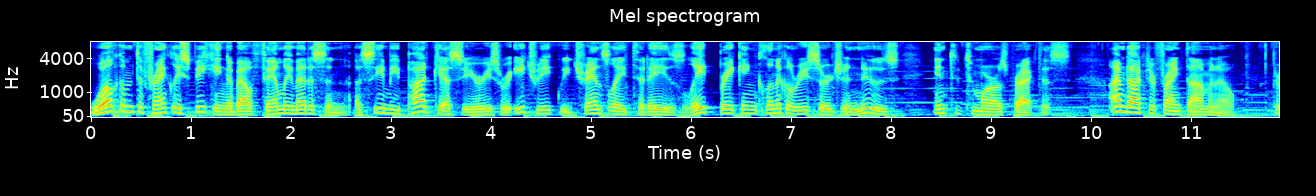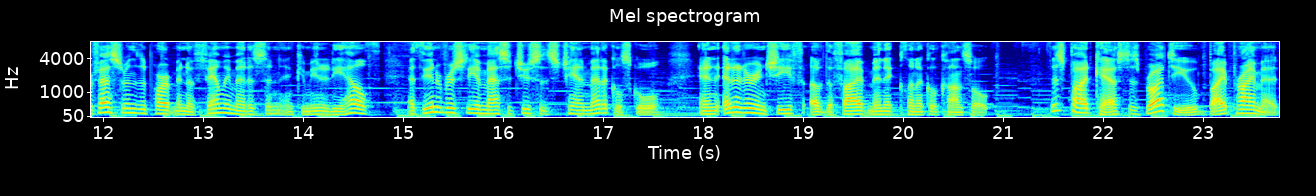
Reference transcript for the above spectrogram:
Welcome to Frankly Speaking about Family Medicine, a CME podcast series where each week we translate today's late breaking clinical research and news into tomorrow's practice. I'm Dr. Frank Domino, professor in the Department of Family Medicine and Community Health at the University of Massachusetts Chan Medical School and editor in chief of the 5 Minute Clinical Consult. This podcast is brought to you by Pri-Med.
